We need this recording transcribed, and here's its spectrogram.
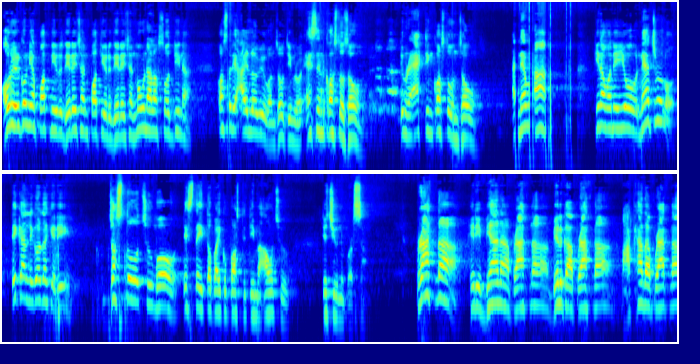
अरूहरूको नि यहाँ पत्नीहरू धेरै छन् पतिहरू धेरै छन् म उनीहरूलाई सोद्धिनँ कसरी आई लभ यु भन्छौ तिम्रो। एसेन्ट कस्तो छौ? तिम्रो एक्टिङ कस्तो हुन्छ किनभने यो नेचुरल हो। त्यही कारणले गर्दाखेरि जस्तो छु म त्यस्तै तपाईँको उपस्थितिमा आउँछु। त्यो जिउनुपर्छ प्रार्थना फेरि बिहान प्रार्थना बेलुका प्रार्थना भात खाँदा प्रार्थना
